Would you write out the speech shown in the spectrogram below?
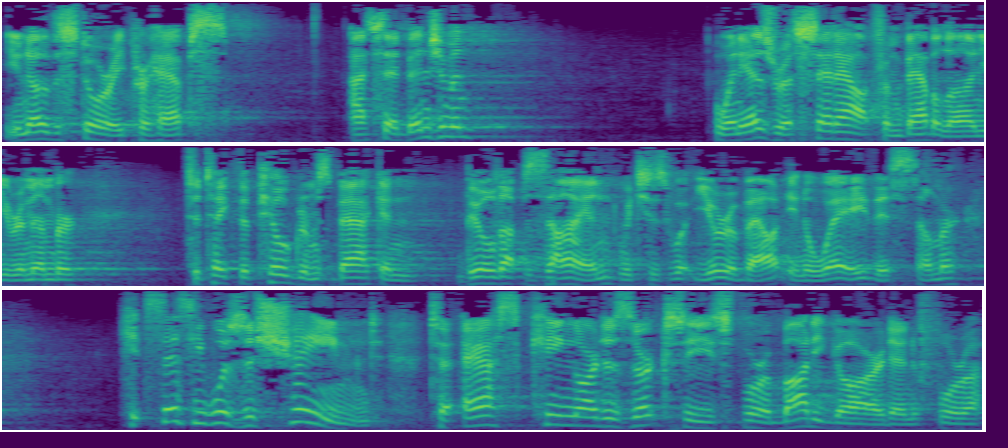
You know the story perhaps. I said, Benjamin, when Ezra set out from Babylon, you remember, to take the pilgrims back and build up Zion, which is what you're about in a way this summer, it says he was ashamed to ask King Artaxerxes for a bodyguard and for a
